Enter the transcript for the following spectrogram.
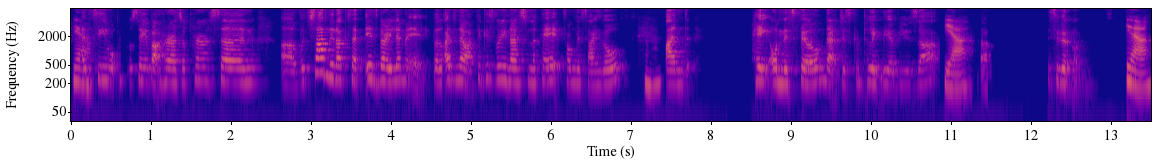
yeah. and see what people say about her as a person um, which sadly like I said is very limited but I don't know I think it's really nice to look at it from this angle mm-hmm. and hate on this film that just completely abused that yeah um, it's a good one yeah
